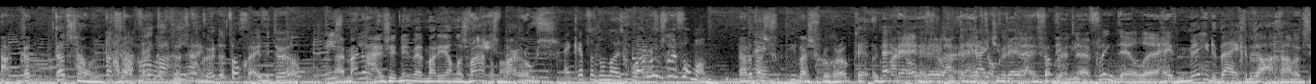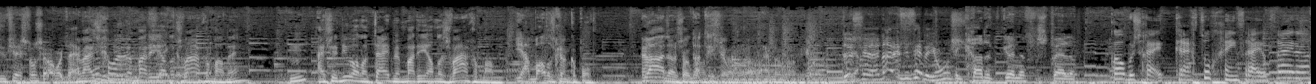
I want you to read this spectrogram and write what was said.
Nou, dat, dat zou een Dat zou zijn. kunnen, toch? Eventueel. Hij, maar hij zit nu met Marianne Zwageman. Marloes. Ik heb dat nog nooit gehoord. Marloes Luffelman. Nou, dat was, die was vroeger ook. de- Het maakt ook een tijdje deel uit van een flink deel eh, heeft mede bijgedragen aan het succes van Zomertijd. Maar hij zit nu met Marianne Zwageman, hè? Hij zit nu al een tijd met Marianne Zwageman. Ja, maar alles kan kapot. Ja, dat is ook Dat wel is ook wel. Dus eh, nou even verder, jongens. Ik had het kunnen voorspellen. Kobus krijgt toch geen vrij op vrijdag.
